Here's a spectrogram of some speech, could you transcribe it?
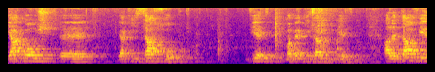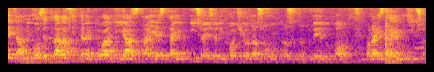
jakąś, e, jakiś zasób wiedzy. Mamy jakiś zasób wiedzy. Ale ta wiedza, mimo że dla nas intelektualnie jasna, jest tajemnicza, jeżeli chodzi o naszą, nasze zrozumienie duchowe. Ona jest tajemnicza.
